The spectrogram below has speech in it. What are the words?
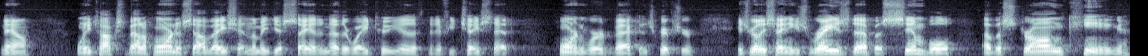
Now, when he talks about a horn of salvation, let me just say it another way to you that if you chase that horn word back in Scripture, it's really saying he's raised up a symbol of a strong king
